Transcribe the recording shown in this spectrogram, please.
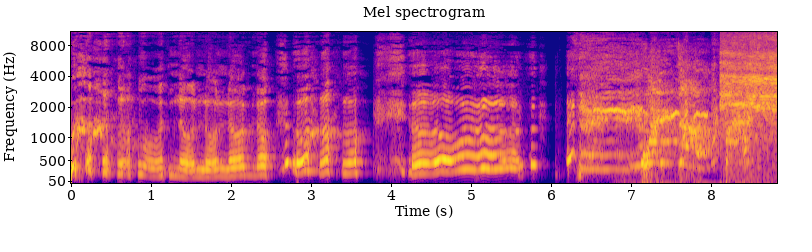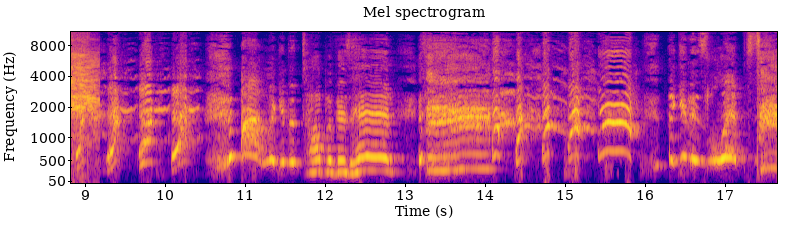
no, no, no, no. like at the top of his head, like in his lips.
